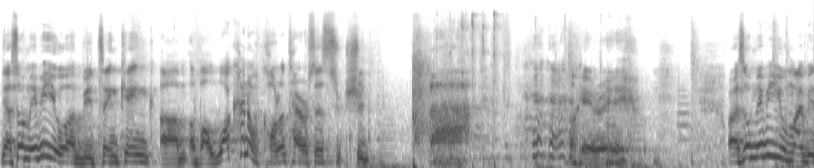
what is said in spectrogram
Yeah, so maybe you will be thinking um, about what kind of corner terraces should, should ah. okay ready. Alright, so maybe you might be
